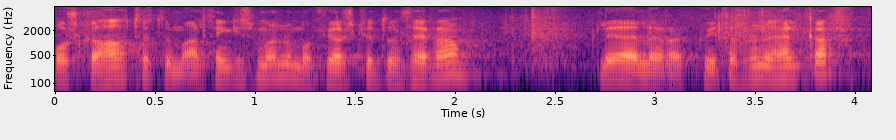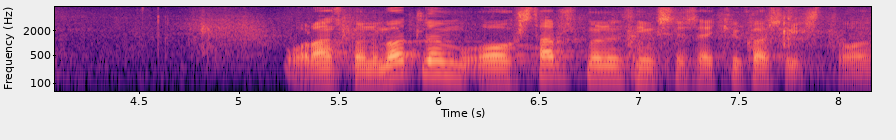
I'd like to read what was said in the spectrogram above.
óska háttöftum alþengismönnum og fjölskyldum þeirra, gleðilegra kvítarsunni helgar og landsmönnum öllum og starfsmönnum þingsins ekki hvað síst. Og,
